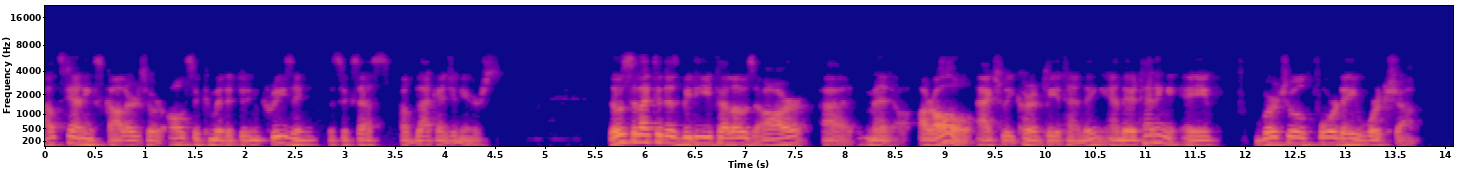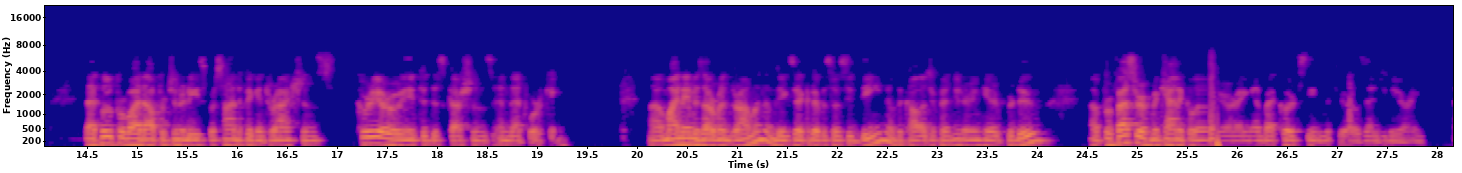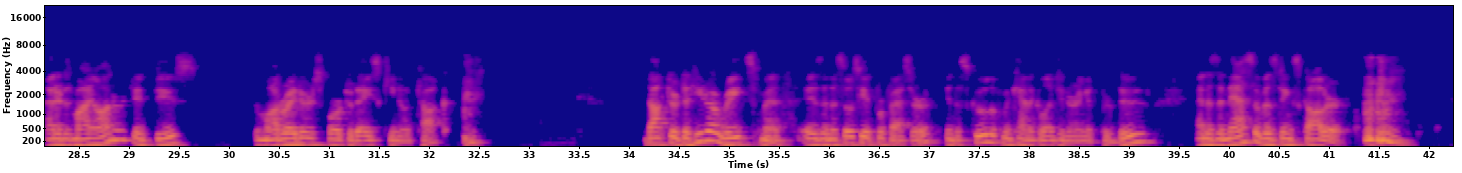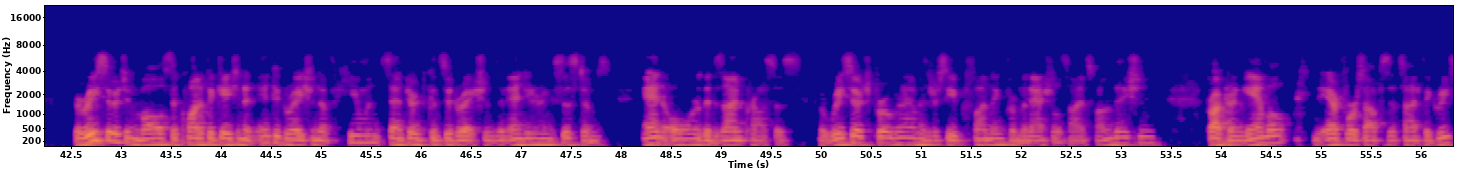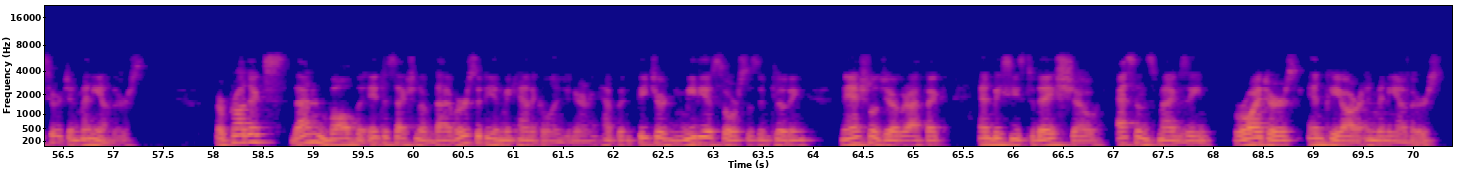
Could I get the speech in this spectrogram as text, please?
outstanding scholars who are also committed to increasing the success of Black engineers. Those selected as BDE Fellows are, uh, are all actually currently attending, and they're attending a virtual four-day workshop that will provide opportunities for scientific interactions, career-oriented discussions, and networking. Uh, my name is Arvind Raman. I'm the Executive Associate Dean of the College of Engineering here at Purdue, a Professor of Mechanical Engineering, and by courtesy Materials Engineering. And it is my honor to introduce the moderators for today's keynote talk. Dr. Tahira Reid Smith is an associate professor in the School of Mechanical Engineering at Purdue and is a NASA visiting scholar. Her research involves the quantification and integration of human-centered considerations in engineering systems and or the design process. Her research program has received funding from the National Science Foundation, Procter & Gamble, the Air Force Office of Scientific Research, and many others. Her projects that involve the intersection of diversity and mechanical engineering have been featured in media sources including National Geographic, NBC's Today Show, Essence Magazine, Reuters, NPR, and many others.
